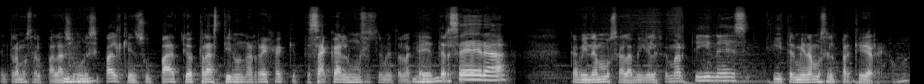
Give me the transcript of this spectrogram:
entramos al Palacio. Municipal que en su patio atrás tiene una reja que te saca un estacionamiento de la calle. Tercera, caminamos a la Miguel F. Martínez y terminamos en el Parque Guerrero. ¿no?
